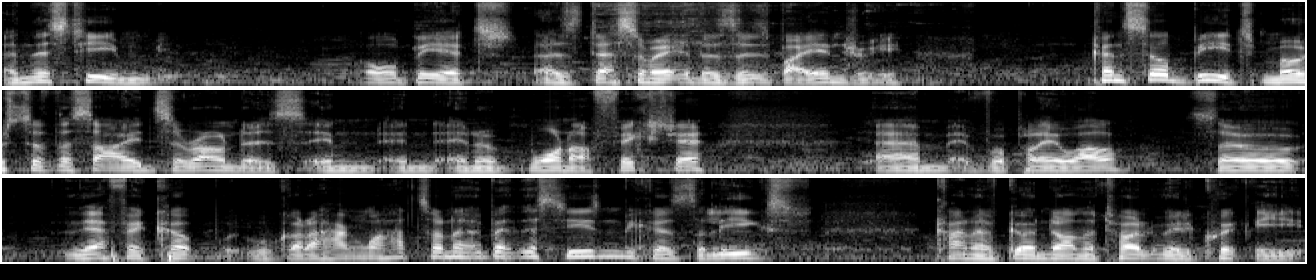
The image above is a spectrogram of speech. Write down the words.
And this team, albeit as decimated as it is by injury, can still beat most of the sides around us in, in, in a one off fixture um, if we play well. So the FA Cup, we've got to hang our hats on it a bit this season because the league's kind of going down the toilet really quickly,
